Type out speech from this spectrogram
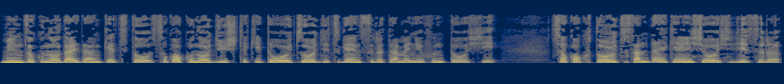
民族の大団結と祖国の自主的統一を実現するために奮闘し、祖国統一三大憲章を支持する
